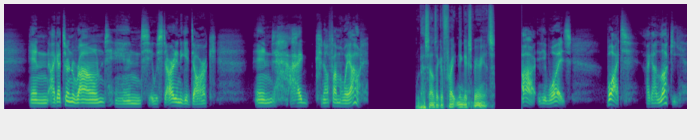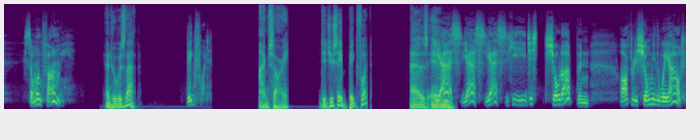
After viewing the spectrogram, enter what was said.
And I got turned around, and it was starting to get dark, and I could not find my way out. Well, that sounds like a frightening experience. Ah, it was. But I got lucky. Someone found me. And who was that? Bigfoot. I'm sorry. Did you say Bigfoot? As in. Yes, yes, yes. He, he just showed up and offered to show me the way out.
